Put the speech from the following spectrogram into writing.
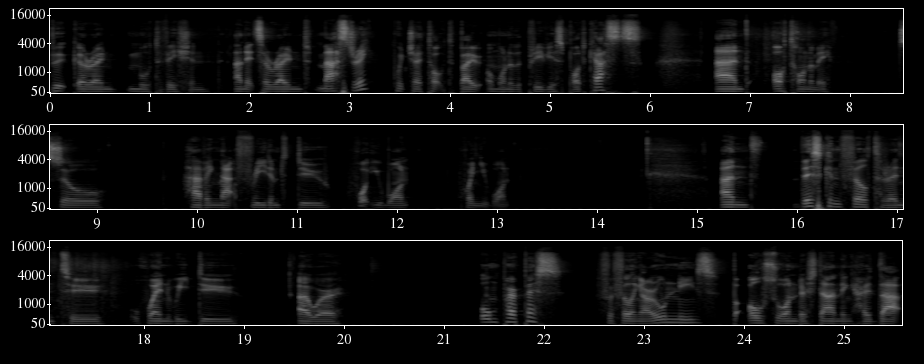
book around motivation, and it's around mastery, which I talked about on one of the previous podcasts, and autonomy. So, having that freedom to do what you want when you want. And this can filter into when we do our own purpose, fulfilling our own needs, but also understanding how that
